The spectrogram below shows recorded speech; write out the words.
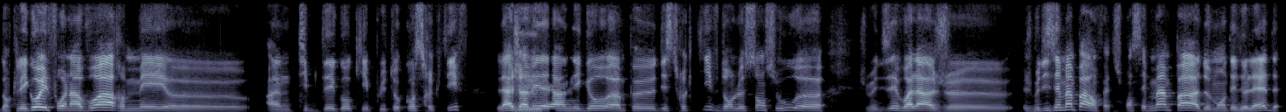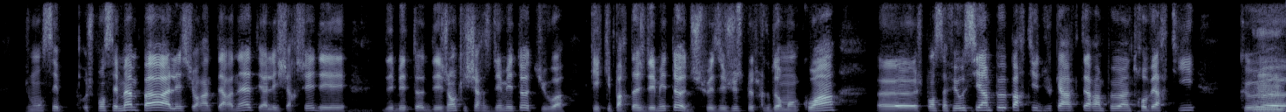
Donc, l'ego, il faut en avoir, mais euh, un type d'ego qui est plutôt constructif. Là, j'avais un ego un peu destructif dans le sens où euh, je me disais, voilà, je je me disais même pas, en fait. Je pensais même pas à demander de l'aide. Je pensais, je pensais même pas à aller sur Internet et aller chercher des, des méthodes, des gens qui cherchent des méthodes, tu vois, qui, qui partagent des méthodes. Je faisais juste le truc dans mon coin. Euh, je pense que ça fait aussi un peu partie du caractère un peu introverti que, mmh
